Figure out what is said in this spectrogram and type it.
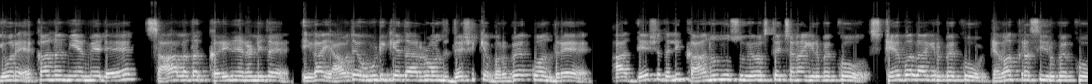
ಇವರ ಎಕಾನಮಿಯ ಮೇಲೆ ಸಾಲದ ಕರಿನೆರಳಿದೆ ಈಗ ಯಾವುದೇ ಹೂಡಿಕೆದಾರರು ಒಂದು ದೇಶಕ್ಕೆ ಬರಬೇಕು ಅಂದ್ರೆ ಆ ದೇಶದಲ್ಲಿ ಕಾನೂನು ಸುವ್ಯವಸ್ಥೆ ಚೆನ್ನಾಗಿರ್ಬೇಕು, ಸ್ಟೇಬಲ್ ಆಗಿರ್ಬೇಕು, ಡೆಮೋಕ್ರಸಿ ಇರ್ಬೇಕು.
